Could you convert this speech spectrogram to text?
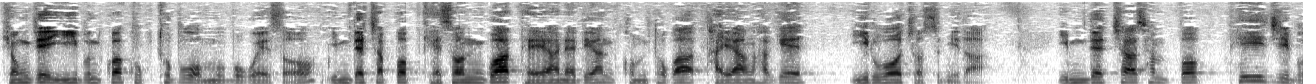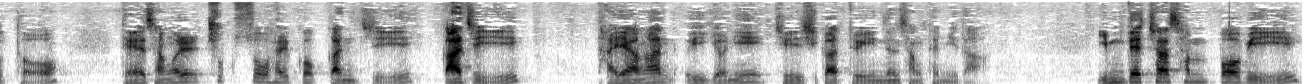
경제 2분과 국토부 업무보고에서 임대차법 개선과 대안에 대한 검토가 다양하게 이루어졌습니다. 임대차 3법 페이지부터 대상을 축소할 것까지 다양한 의견이 제시가 돼 있는 상태입니다. 임대차 3법이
